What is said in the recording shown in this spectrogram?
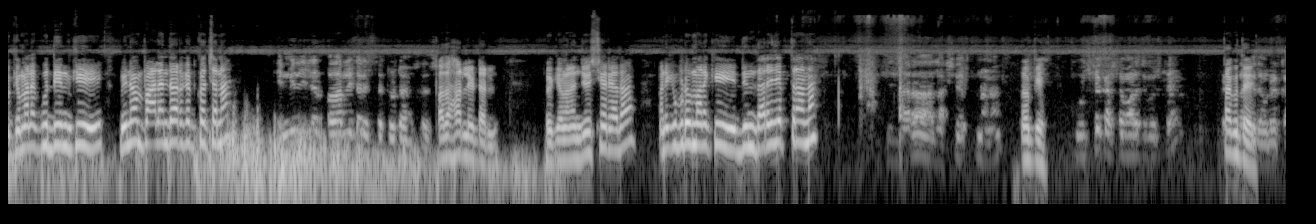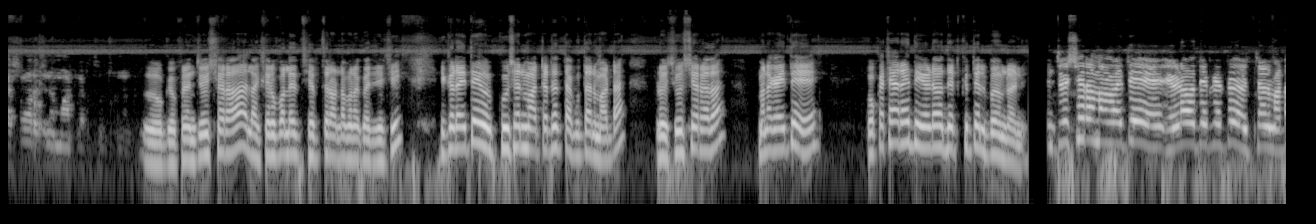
ఓకే మనకు దీనికి మినిమం పాలు ఎంత వరకు ఎట్టుకొచ్చానా లీటర్? పదహారు లీటర్ ఇస్తారు టూ టైమ్స్ పదహారు లీటర్లు. ఓకే మనం చూసారు కదా? మనకి ఇప్పుడు మనకి దీని ధర లక్ష చెప్తున్నానా? ఓకే. కూర్చో కూర్చో తగ్గుతాయి. కస్టమర్ వచ్చిన మాట్లాడుతున్నాను ఓకే ఫ్రెండ్స్ చూసారా లక్ష రూపాయలు అయితే చెప్తారంట మనకు వచ్చేసి. ఇక్కడైతే కూర్చొని మాట్లాడితే తగ్గుతాయి అనమాట ఇప్పుడు చూసారు కదా? మనకైతే ఒకసారి అయితే ఏడవ దగ్గరికి వెళ్ళిపోయాం రండి. చూసారా మనం అయితే ఏడవ దగ్గరికి అయితే వచ్చానమాట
